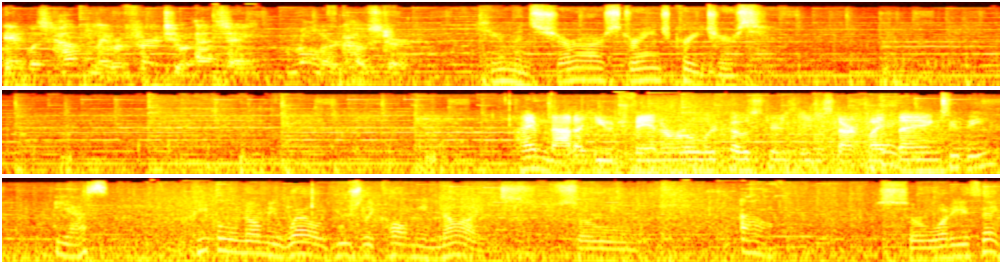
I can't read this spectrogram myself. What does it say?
It was commonly referred to as a roller coaster. Humans sure are strange creatures. I am not a huge fan of roller coasters. They just aren't my hey, thing. 2B, Yes? people who know me well usually call me Nines. So, Oh, so what do you think?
